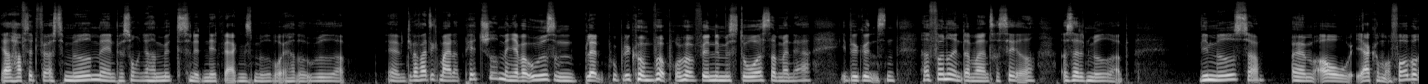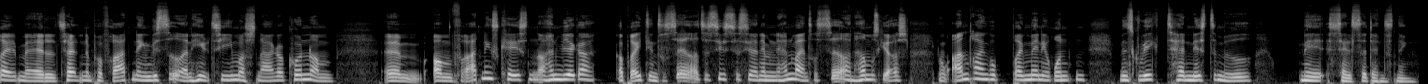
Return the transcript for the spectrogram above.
jeg havde haft et første møde med en person, jeg havde mødt til sådan et netværkningsmøde, hvor jeg havde været ude og Øhm, det var faktisk ikke mig, der pitchede, men jeg var ude sådan blandt publikum for at prøve at finde med store, som man er i begyndelsen. havde fundet en, der var interesseret, og så et møde op. Vi mødes så, øhm, og jeg kommer forberedt med alle tallene på forretningen. Vi sidder en hel time og snakker kun om, øhm, om forretningscasen, og han virker oprigtigt interesseret, og til sidst så siger han, at han var interesseret, og han havde måske også nogle andre, han kunne bringe med ind i runden, men skulle vi ikke tage næste møde med salsa-dansning?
